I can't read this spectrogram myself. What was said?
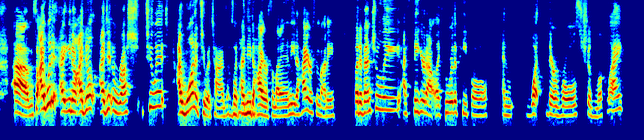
um, so I wouldn't, I, you know, I don't, I didn't rush to it. I wanted to at times. I was like, I need to hire somebody. I need to hire somebody. But eventually, I figured out like who are the people and what their roles should look like.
